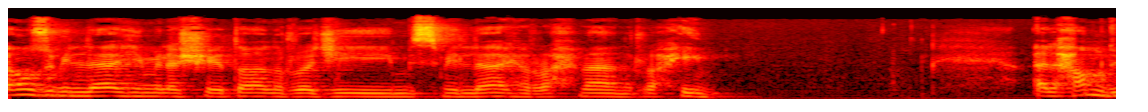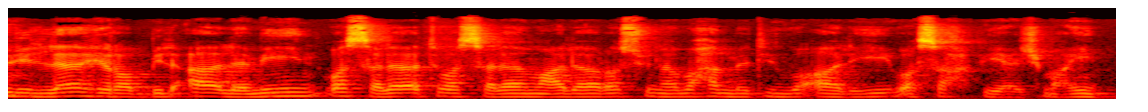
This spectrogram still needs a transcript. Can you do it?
Euzu billahi mineşşeytanirracim. Bismillahirrahmanirrahim. Elhamdülillahi rabbil alamin ve salatu vesselamu ala resulina Muhammedin ve alihi ve sahbihi ecmaîn.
